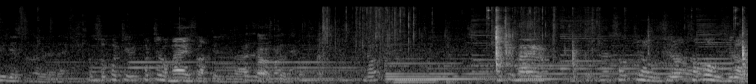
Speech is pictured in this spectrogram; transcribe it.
いいですのでね、そこっちこっちの前に座っていただいて、こっち前、そっちの後ろ、そこを後ろ。と。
